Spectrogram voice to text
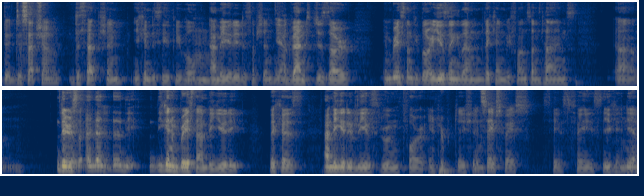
de- deception. Deception. You can deceive people. Mm. Ambiguity, deception. Yeah. Advantages are embrace them. People are using them. They can be fun sometimes. Um, there's uh, that, that- you can embrace the ambiguity because ambiguity leaves room for interpretation. It saves space. safe space. You can Mhm. yeah.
